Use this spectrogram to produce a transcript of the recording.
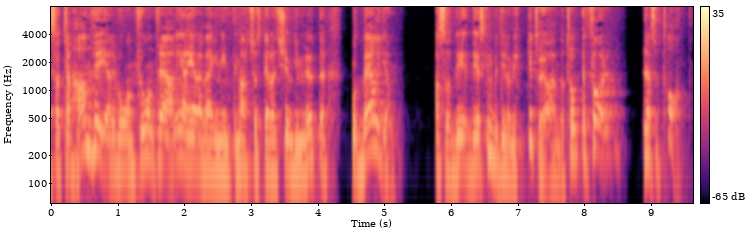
Så kan han höja nivån från träningar hela vägen in till match och spela 20 minuter mot Belgien. Alltså det, det skulle betyda mycket tror jag ändå. För resultat.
